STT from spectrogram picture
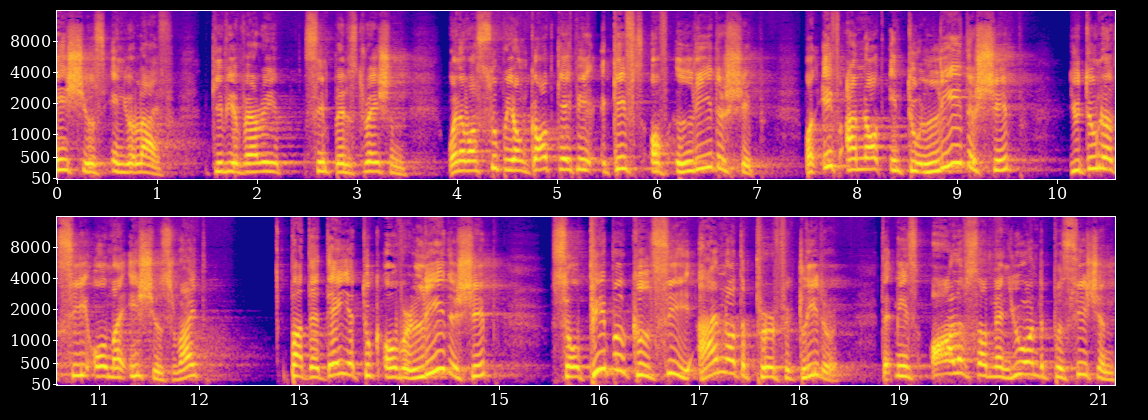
issues in your life. Give you a very simple illustration. When I was super young, God gave me gifts of leadership. But if I'm not into leadership, you do not see all my issues, right? But the day I took over leadership, so people could see I'm not a perfect leader. That means all of a sudden, when you're in the position,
